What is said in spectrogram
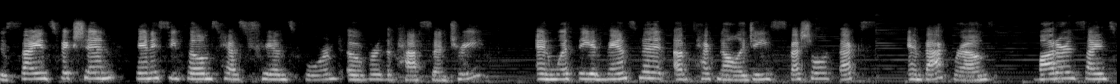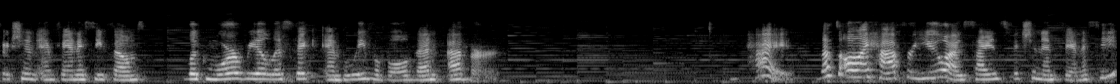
So, science fiction, fantasy films has transformed over the past century, and with the advancement of technology, special effects, and backgrounds, modern science fiction and fantasy films look more realistic and believable than ever. Okay, that's all I have for you on science fiction and fantasy.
